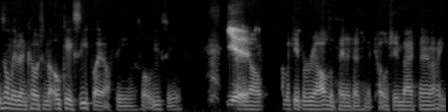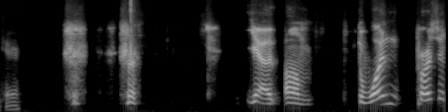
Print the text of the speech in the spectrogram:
he's only been coaching the OKC playoff team. Is what we've seen. Yeah. You know, I'm gonna keep it real. I wasn't paying attention to coaching back then. I didn't care. yeah. Um, the one person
